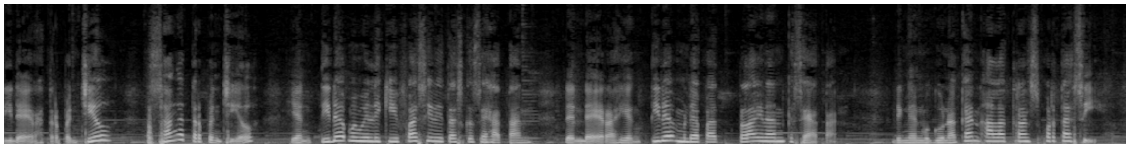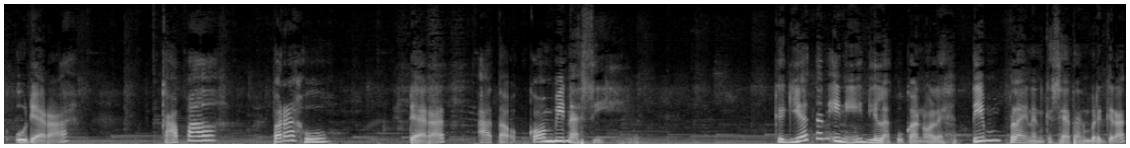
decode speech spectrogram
di daerah terpencil, sangat terpencil, yang tidak memiliki fasilitas kesehatan dan daerah yang tidak mendapat pelayanan kesehatan dengan menggunakan alat transportasi udara, kapal, perahu, darat, atau kombinasi. Kegiatan ini dilakukan oleh tim pelayanan kesehatan bergerak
